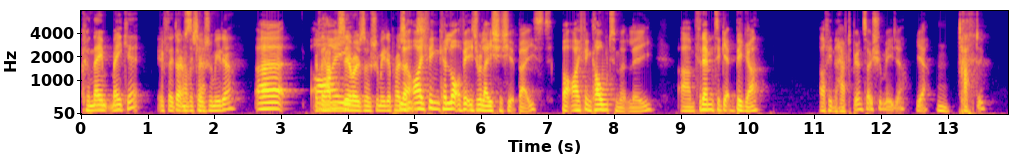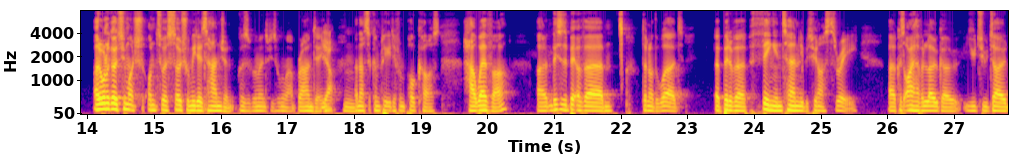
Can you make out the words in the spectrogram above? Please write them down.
Can they make it if they don't have a social media? Uh, If they I- have zero social media presence? Look, I think a lot of it is relationship based, but I think ultimately, um, for them to get bigger, I think they have to be on social media. Yeah, Mm. have to. I don't want to go too much onto a social media tangent because we're meant to be talking about branding. Yeah. Hmm. and that's a completely different podcast. However, uh, this is a bit of a don't know the word, a bit of a thing internally between us three, because I have a logo, you two don't.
